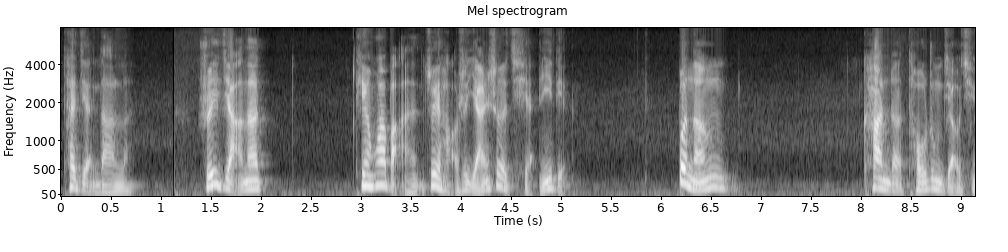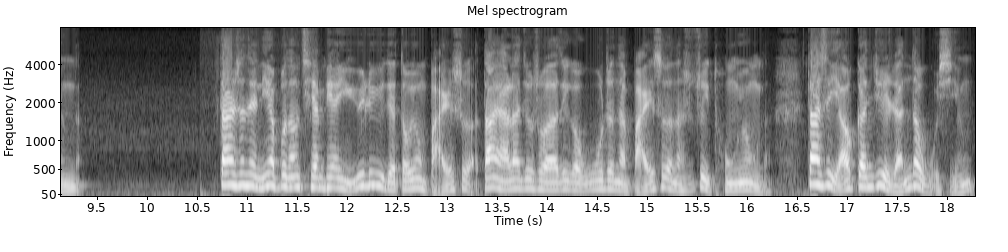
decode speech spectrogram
太简单了。所以讲呢，天花板最好是颜色浅一点，不能看着头重脚轻的。但是呢，你也不能千篇一律的都用白色。当然了，就说这个屋子呢，白色呢是最通用的。但是也要根据人的五行，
